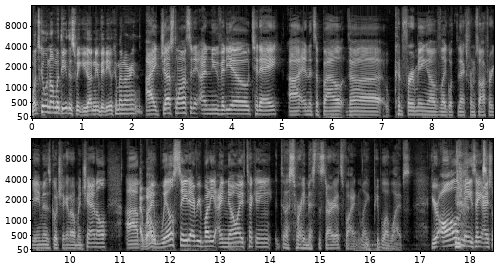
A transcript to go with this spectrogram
What's going on with you this week? You got a new video coming out or anything? I just launched a new video today, uh, and it's about the confirming of like what the next From Software game is. Go check it out on my channel. Um, I I, will. will. say to everybody, I know I've taken. Sorry, I missed the start. It's fine. Like people have lives. You're all amazing. I just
